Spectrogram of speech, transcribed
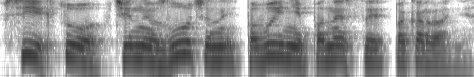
всі, хто вчинив злочини, повинні понести покарання.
